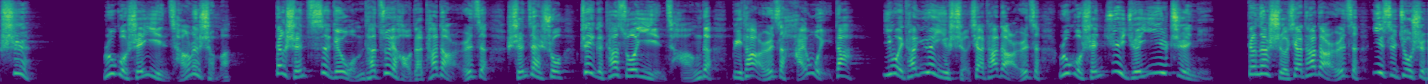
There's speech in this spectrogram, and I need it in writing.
是，如果神隐藏了什么？当神赐给我们他最好的他的儿子，神在说这个他所隐藏的比他儿子还伟大，因为他愿意舍下他的儿子。如果神拒绝医治你，当他舍下他的儿子，意思就是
